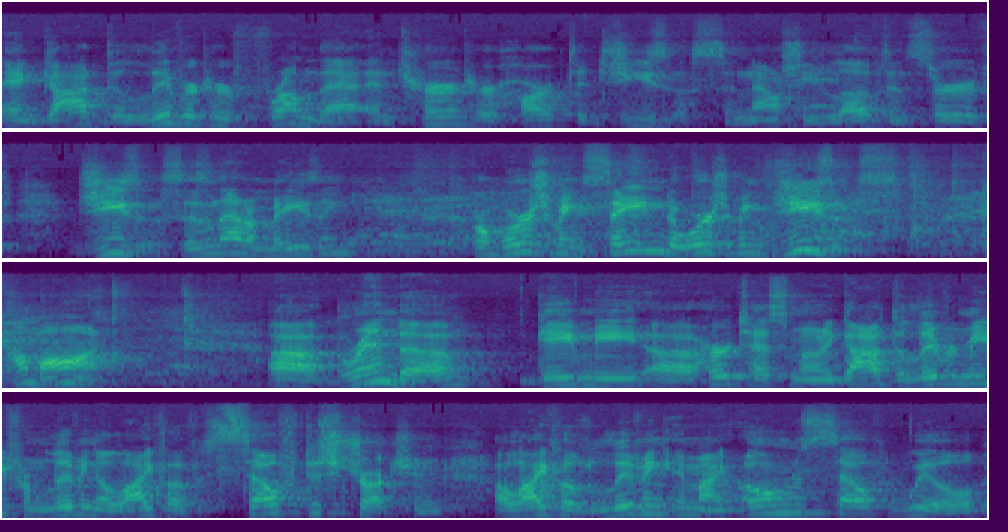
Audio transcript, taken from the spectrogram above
And God delivered her from that and turned her heart to Jesus. And now she loves and serves Jesus. Isn't that amazing? From worshiping Satan to worshiping Jesus. Come on. Uh, Brenda gave me uh, her testimony. God delivered me from living a life of self destruction, a life of living in my own self will,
